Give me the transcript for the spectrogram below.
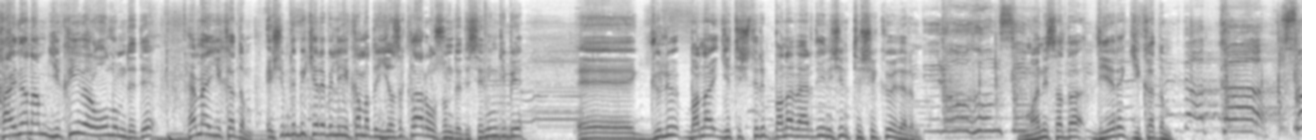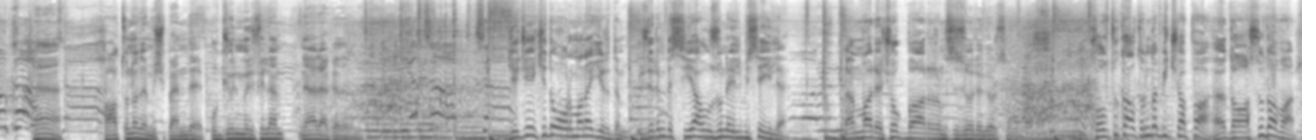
Kaynanam yıkayıver oğlum dedi. Hemen yıkadım. Eşim de bir kere bile yıkamadın yazıklar olsun dedi. Senin gibi eee, gülü bana yetiştirip bana verdiğin için teşekkür ederim. Manisa'da diyerek yıkadım. He, hatuna demiş bende. Bu gül mül filan ne alaka dedim. Gece 2'de ormana girdim. Üzerimde siyah uzun elbiseyle. Ben var ya çok bağırırım siz öyle görseniz. Koltuk altımda bir çapa. He, dağısı da var.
